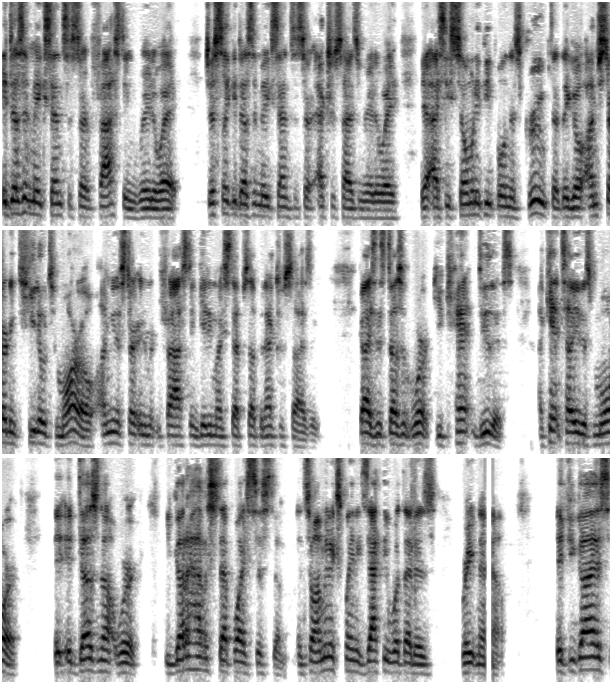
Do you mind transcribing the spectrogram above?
it doesn't make sense to start fasting right away just like it doesn't make sense to start exercising right away. Yeah, I see so many people in this group that they go, I'm starting keto tomorrow. I'm going to start intermittent fasting, getting my steps up, and exercising. Guys, this doesn't work. You can't do this. I can't tell you this more. It, it does not work. You got to have a stepwise system. And so I'm going to explain exactly what that is right now. If you guys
